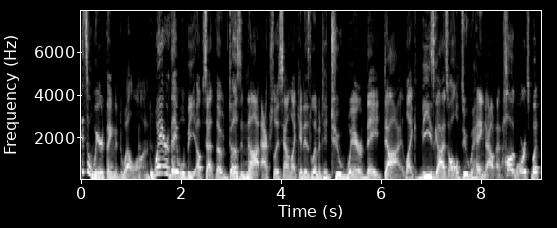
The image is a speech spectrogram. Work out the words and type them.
it's a weird thing to dwell on. Where they will be upset though does not actually sound like it is limited to where they die. Like these guys all do hang out at Hogwarts, but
